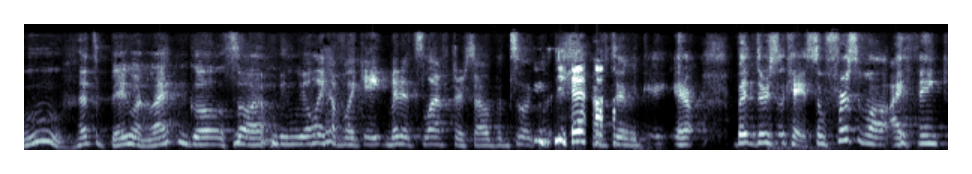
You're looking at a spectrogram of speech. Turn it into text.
Ooh, that's a big one. I can go. So I mean, we only have like eight minutes left or so, but so yeah. To, you know, but there's okay. So first of all, I think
